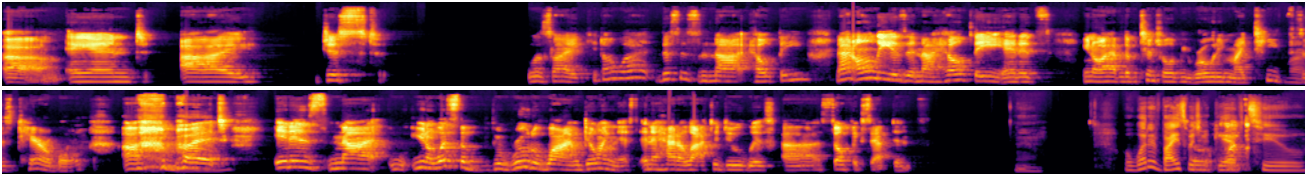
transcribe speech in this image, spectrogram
Um, and I just was like, you know what? This is not healthy. Not only is it not healthy and it's, you know, I have the potential of eroding my teeth, right. which is terrible. Uh, but it is not you know what's the, the root of why i'm doing this and it had a lot to do with uh, self-acceptance yeah. well what advice would you give to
